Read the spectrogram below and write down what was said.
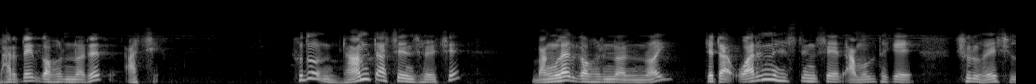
ভারতের গভর্নরের আছে। শুধু নামটা চেঞ্জ হয়েছে, বাংলার গভর্নর নয়, যেটা ওয়ারেন হেস্টিংসের আমল থেকে শুরু হয়েছিল,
